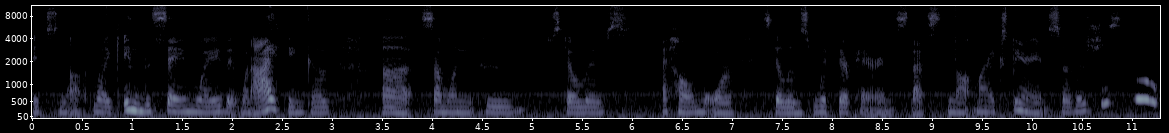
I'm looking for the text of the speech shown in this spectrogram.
it's not like in the same way that when I think of uh, someone who still lives at home or still lives with their parents, that's not my experience. So there's just little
